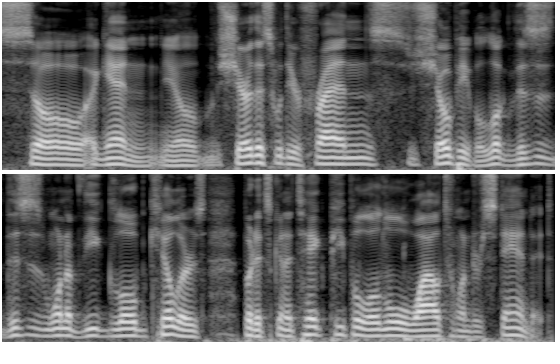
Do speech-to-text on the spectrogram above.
So again, you know, share this with your friends, show people, look, this is this is one of the globe killers, but it's going to take people a little while to understand it,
